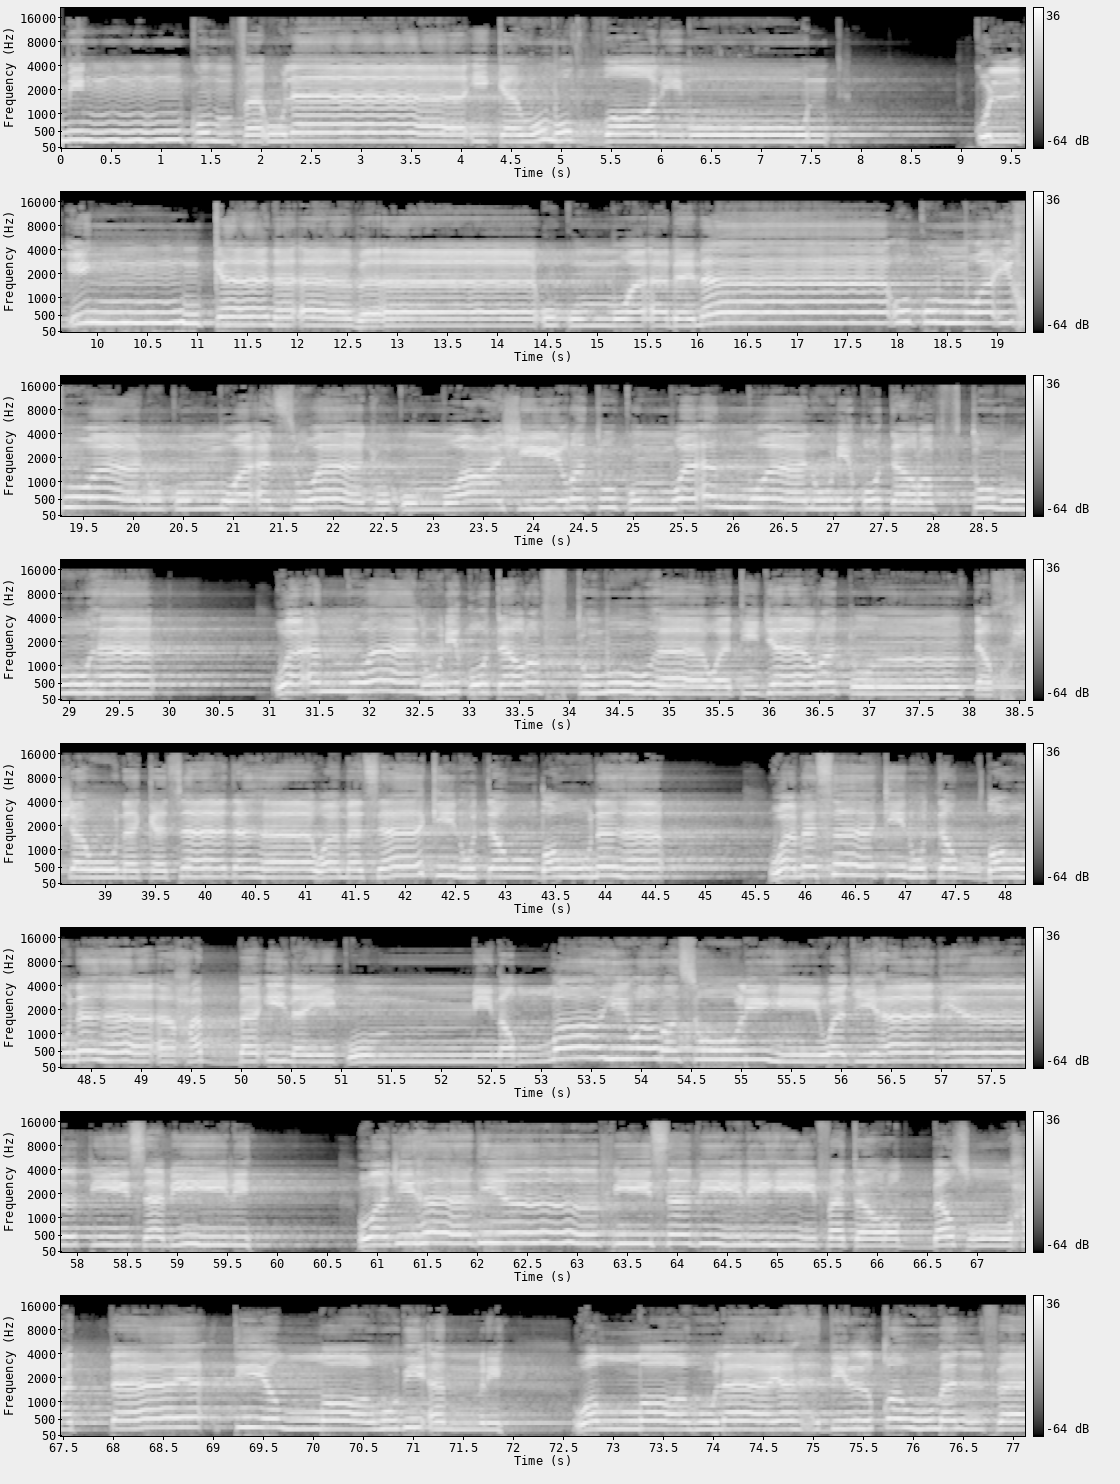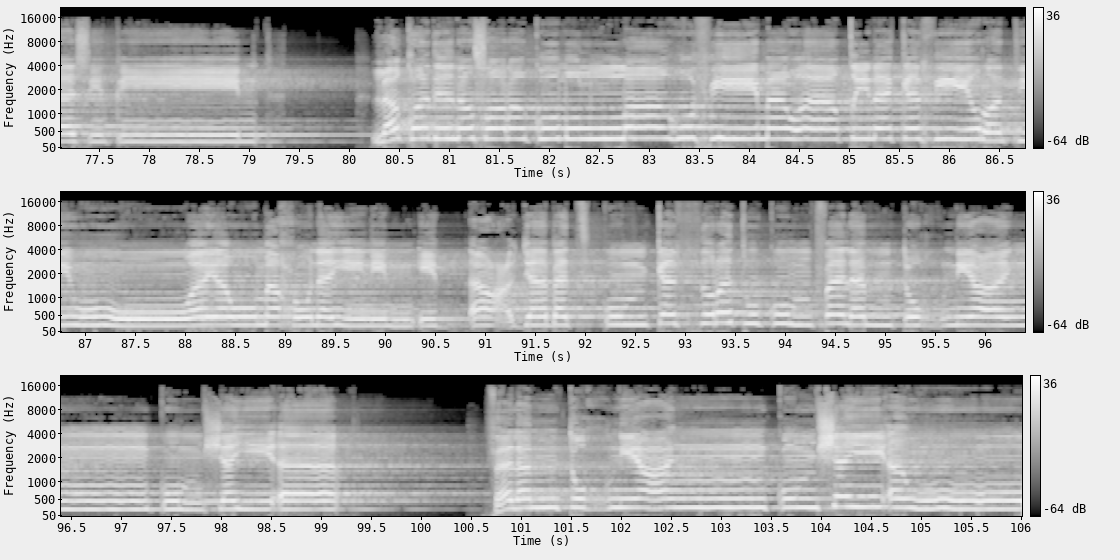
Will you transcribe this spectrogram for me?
منكم فأولئك هم الظالمون. قل إن كان آباؤكم وأبناؤكم واخوانكم وأزواجكم وعشيرتكم وأموال اقترفتموها وأموال اقترفتموها وتجارة تخشون كسادها ومساكن ترضونها ومساكن ترضونها أحب إليكم من الله ورسوله وجهاد في سبيله وجهاد في سبيله فتربصوا حتى يأتي الله بأمره. والله لا يهدي القوم الفاسقين. لقد نصركم الله في مواطن كثيرة ويوم حنين إذ أعجبتكم كثرتكم فلم تغن عنكم شيئا. فلم تغن عنكم شيئا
